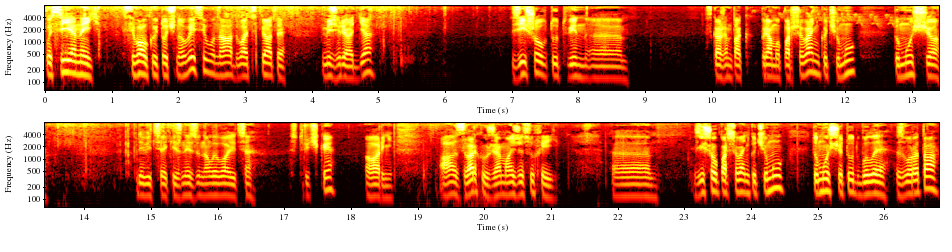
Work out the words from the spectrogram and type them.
посіяний сівалкою точного висіву на 25 міжряддя. Зійшов тут він, е, скажімо так, прямо паршивенько. Чому? Тому що, дивіться, які знизу наливаються стрючки гарні, а зверху вже майже сухий. Е, зійшов паршивенько. Чому? Тому що тут були зворота,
